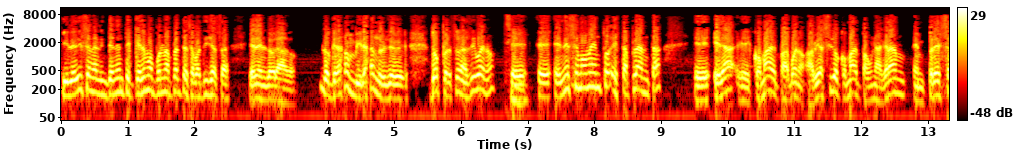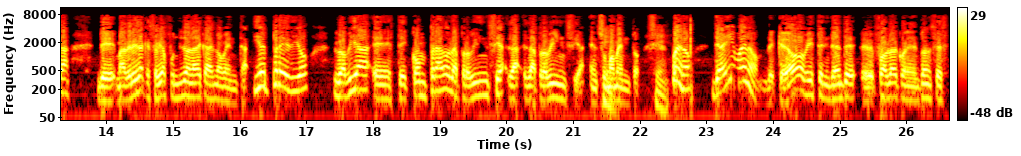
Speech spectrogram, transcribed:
y le dicen al intendente, queremos poner una planta de zapatillas en el Dorado. Lo quedaron mirando, dos personas, y bueno, en ese momento esta planta eh, era eh, Comalpa, bueno, había sido Comalpa, una gran empresa de maderera que se había fundido en la década del 90. Y el predio lo había este, comprado la provincia, la, provincia en su momento. Bueno, de ahí, bueno, quedó, viste, el intendente eh, fue a hablar con el entonces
